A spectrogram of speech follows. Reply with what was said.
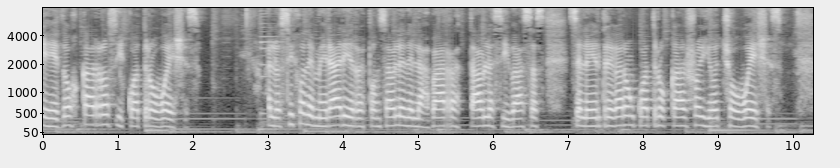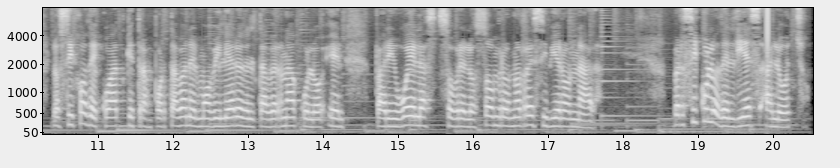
eh, dos carros y cuatro bueyes. A los hijos de Merari, responsables de las barras, tablas y basas, se le entregaron cuatro carros y ocho bueyes. Los hijos de Cuat, que transportaban el mobiliario del tabernáculo en parihuelas sobre los hombros, no recibieron nada. Versículo del 10 al 8.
